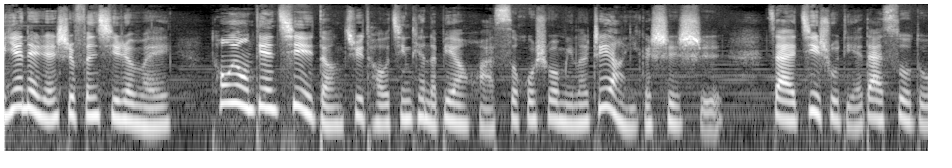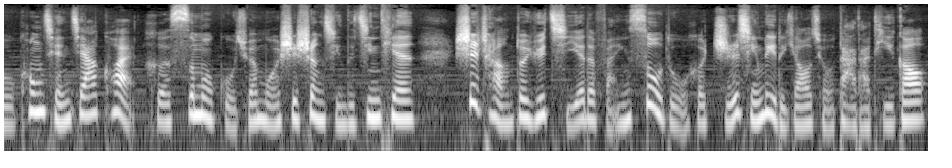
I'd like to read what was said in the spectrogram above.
业内人士分析认为，通用电气等巨头今天的变化，似乎说明了这样一个事实：在技术迭代速度空前加快和私募股权模式盛行的今天，市场对于企业的反应速度和执行力的要求大大提高。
